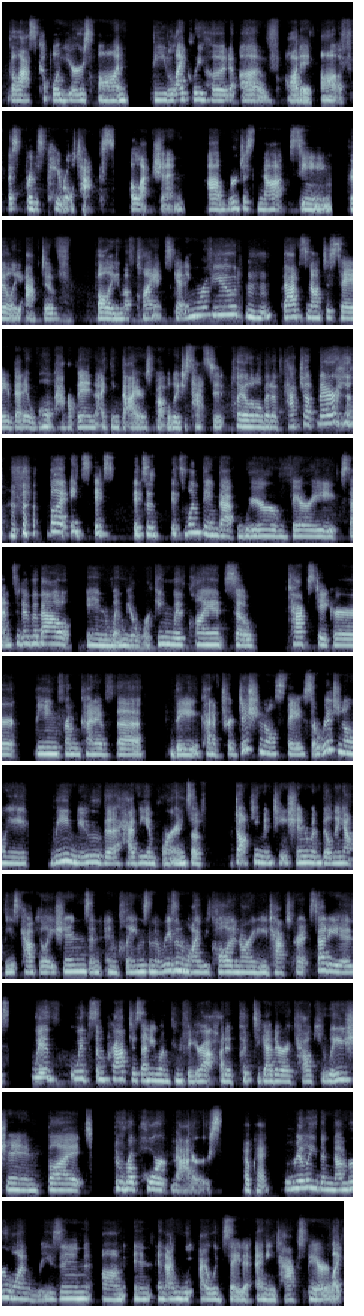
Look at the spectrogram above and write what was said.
the last couple of years on the likelihood of audit of for this payroll tax election. Um, we're just not seeing really active volume of clients getting reviewed. Mm-hmm. That's not to say that it won't happen. I think the IRS probably just has to play a little bit of catch up there. but it's it's it's a it's one thing that we're very sensitive about in when we're working with clients. So TaxTaker being from kind of the the kind of traditional space originally, we knew the heavy importance of documentation when building out these calculations and, and claims. And the reason why we call it an R&D tax credit study is with with some practice anyone can figure out how to put together a calculation but the report matters okay really the number one reason um and and I, w- I would say to any taxpayer like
